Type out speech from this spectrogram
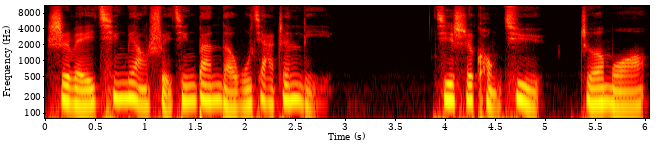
视为清亮水晶般的无价真理，即使恐惧、折磨。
